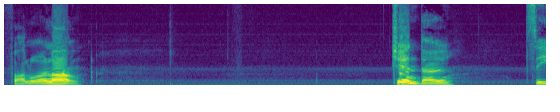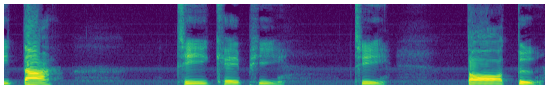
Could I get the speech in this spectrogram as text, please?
follow along. 见得极大 TKP T Da Du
